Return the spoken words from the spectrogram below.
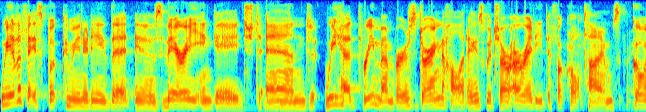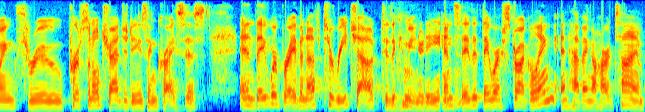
We have a Facebook community that is very engaged, and we had three members during the holidays, which are already difficult times, right. going through personal tragedies and crisis. And they were brave enough to reach out to the mm-hmm. community and mm-hmm. say that they were struggling and having a hard time.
